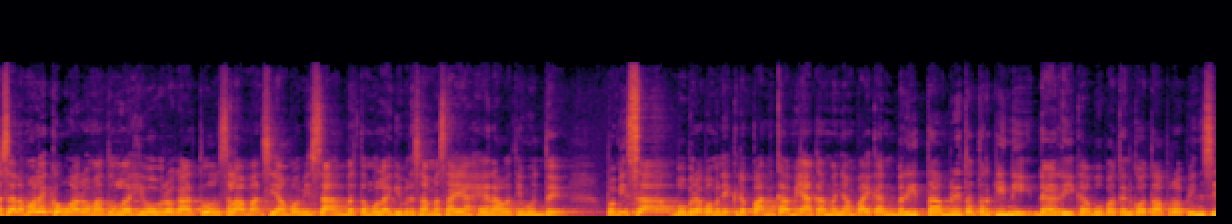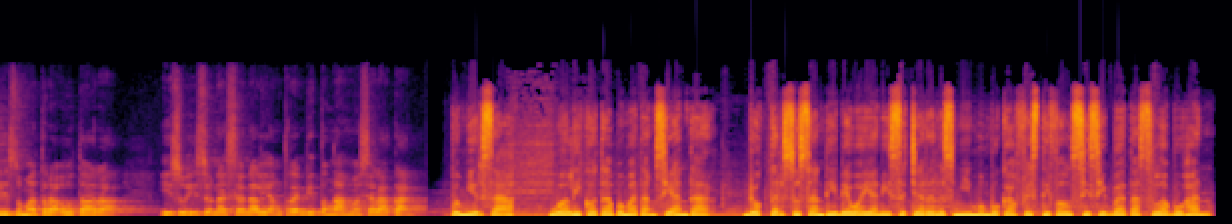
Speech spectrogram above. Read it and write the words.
Assalamualaikum warahmatullahi wabarakatuh. Selamat siang pemirsa. Bertemu lagi bersama saya Herawati Munte. Pemirsa, beberapa menit ke depan kami akan menyampaikan berita-berita terkini dari Kabupaten Kota Provinsi Sumatera Utara. Isu-isu nasional yang tren di tengah masyarakat. Pemirsa, Wali Kota Pematang Siantar, Dr. Susanti Dewayani secara resmi membuka Festival Sisi Batas Labuhan,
